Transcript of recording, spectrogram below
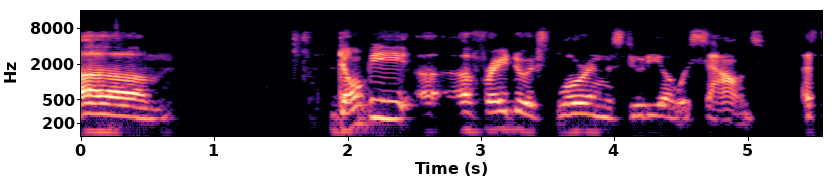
Um, don't be uh, afraid to explore in the studio with sounds. That's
